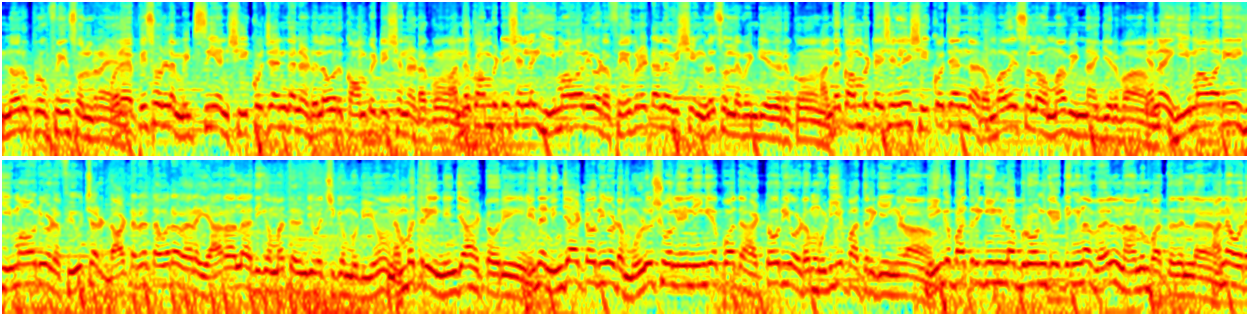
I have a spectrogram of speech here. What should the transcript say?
இன்னொரு ப்ரூஃபையும் சொல்றேன். ஒரு எபிசோட்ல மிட்ஸி அண்ட் ஷீகோஜான்க நடுவுல ஒரு காம்படிஷன் நடக்கும். அந்த காம்படிஷன்ல ஹிமாவாரியோட ஃபேவரட்டான விஷயங்களும் சொல்ல வேண்டியது இருக்கும். அந்த காம்படிஷன்ல ஷீகோஜான் தான் ரொம்பவே சுலபமா வின் ஆகிருவா. ஏன்னா ஹிமாவாரியே ஹிமாவாரியோட ஃபியூச்சர் டாட்டரை தவிர வேற யாரால அதிகமா தெரிஞ்சு வச்சுக்க முடியும்? நம்பர் த்ரீ நிஞ்சா ஹட்டோரி இந்த நிஞ்சா ஹட்டோரியோட முழு ஷோல நீங்க இப்போ அது ஹட்டோரியோட முடிய பாத்திருக்கீங்களா நீங்க பாத்திருக்கீங்களா ப்ரோன்னு கேட்டீங்கன்னா வெல் நானும் பார்த்ததில்ல. ஆனா ஒரு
